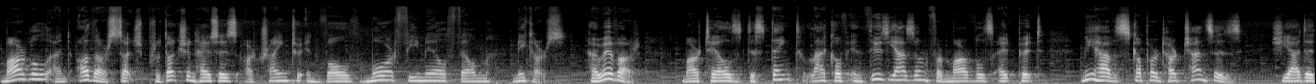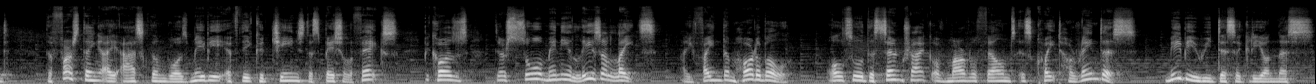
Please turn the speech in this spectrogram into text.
Marvel and other such production houses are trying to involve more female film makers. However, Martel's distinct lack of enthusiasm for Marvel's output may have scuppered her chances. She added, the first thing I asked them was maybe if they could change the special effects, because there's so many laser lights, I find them horrible. Also, the soundtrack of Marvel films is quite horrendous. Maybe we disagree on this,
